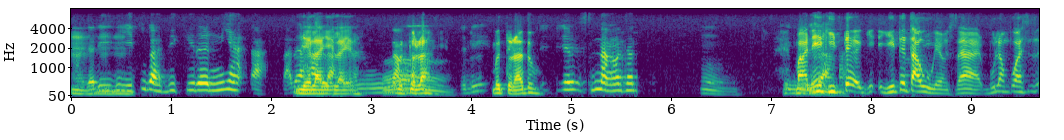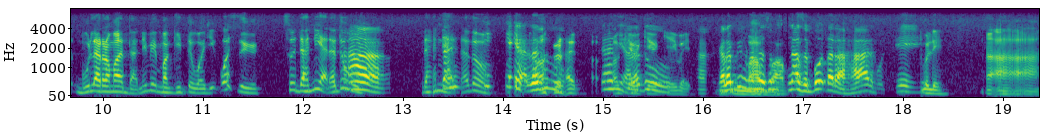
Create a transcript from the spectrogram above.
Ha, jadi hmm, hmm. itulah dikira niat lah. Tak ada Yelah, hal yelah, lah. yelah. Senang. Betul lah. Jadi Betul lah tu. senang lah macam. Hmm. Maknanya kita kita tahu kan Ustaz, bulan puasa bulan Ramadan ni memang kita wajib puasa. So dah niat dah tu. Ha, Dah niat dah tu. niat lah tu. Dah Okey niat lah okey tu. okey baik. Ha, kalau bila nak, sebut, faham, nak sebut tak ada hal. Boleh. Boleh. Ah ah ah.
